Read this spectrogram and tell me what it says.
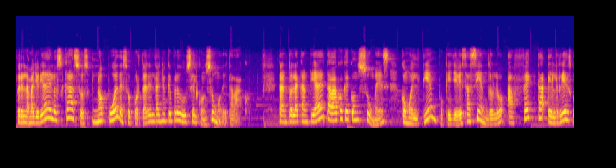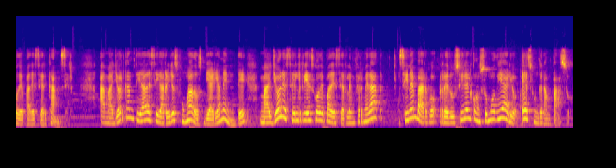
pero en la mayoría de los casos no puede soportar el daño que produce el consumo de tabaco. Tanto la cantidad de tabaco que consumes como el tiempo que lleves haciéndolo afecta el riesgo de padecer cáncer. A mayor cantidad de cigarrillos fumados diariamente, mayor es el riesgo de padecer la enfermedad. Sin embargo, reducir el consumo diario es un gran paso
